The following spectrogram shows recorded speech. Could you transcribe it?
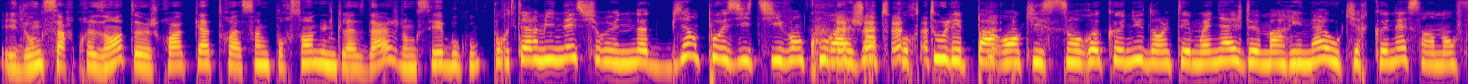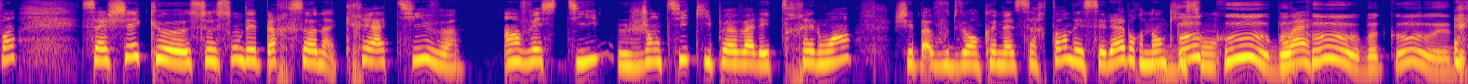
Et donc ça représente, euh, je crois, 4 à 5% d'une classe d'âge, donc c'est beaucoup. Pour terminer sur une note bien positive, encourageante pour tous les parents qui se sont reconnus dans le témoignage de Marina ou qui reconnaissent un enfant, sachez que ce sont des personnes créatives, investis, gentils, qui peuvent aller très loin. Je sais pas, vous devez en connaître certains, des célèbres, non qui Beaucoup, beaucoup, beaucoup. Des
